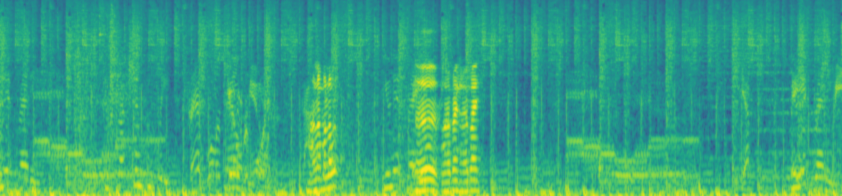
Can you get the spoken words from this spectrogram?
Unit ready. Construction complete. Transformer panel Building. Reporting. มาแล้วมาแล้ว Unit เอ ready. อถอยไปถอยไป Yep. Unit ready.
